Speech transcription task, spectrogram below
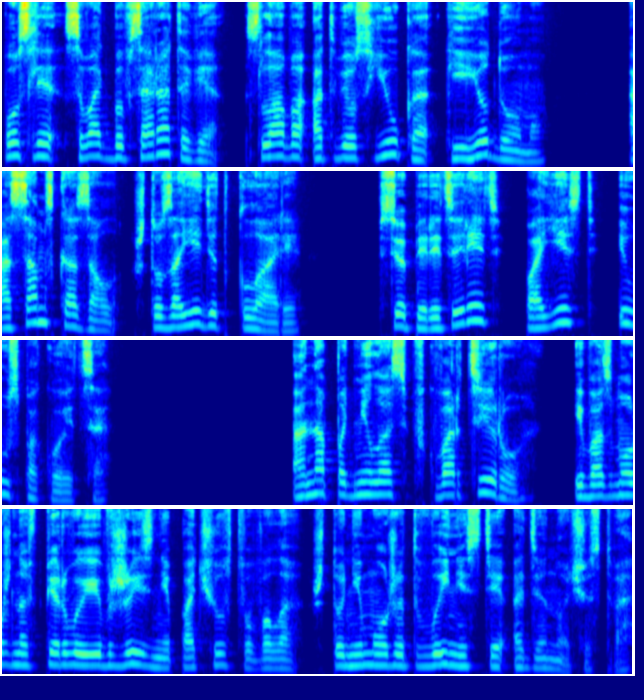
После свадьбы в Саратове Слава отвез Юка к ее дому, а сам сказал, что заедет к Ларе, все перетереть, поесть и успокоиться. Она поднялась в квартиру и, возможно, впервые в жизни почувствовала, что не может вынести одиночество.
